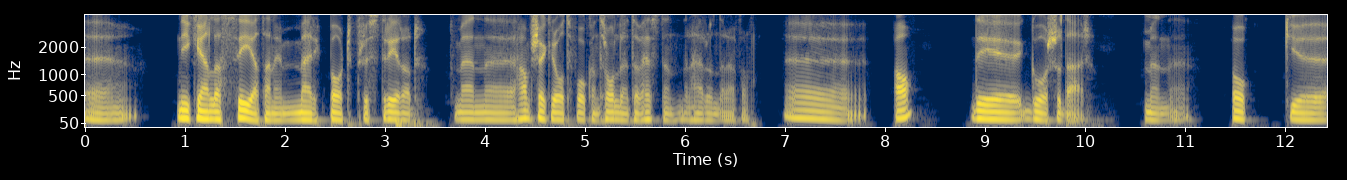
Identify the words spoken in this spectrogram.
Eh, ni kan alla se att han är märkbart frustrerad. Men eh, han försöker återfå kontrollen av hästen den här rundan i alla fall. Eh, ja, det går sådär. Men, eh, och eh,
